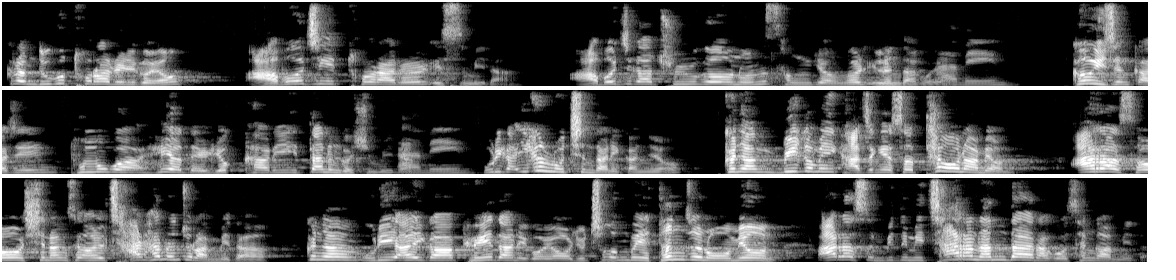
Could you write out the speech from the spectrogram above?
그럼 누구 토라를 읽어요? 아버지 토라를 읽습니다. 아버지가 줄거놓은 성경을 읽는다고요. 아멘. 그 이전까지 부모가 해야 될 역할이 있다는 것입니다. 아멘. 우리가 이걸 놓친다니까요. 그냥 믿음의 가정에서 태어나면 알아서 신앙생활을 잘 하는 줄 압니다. 그냥 우리 아이가 교회 다니고요. 유초등부에 던져놓으면 알아서 믿음이 자라난다라고 생각합니다.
